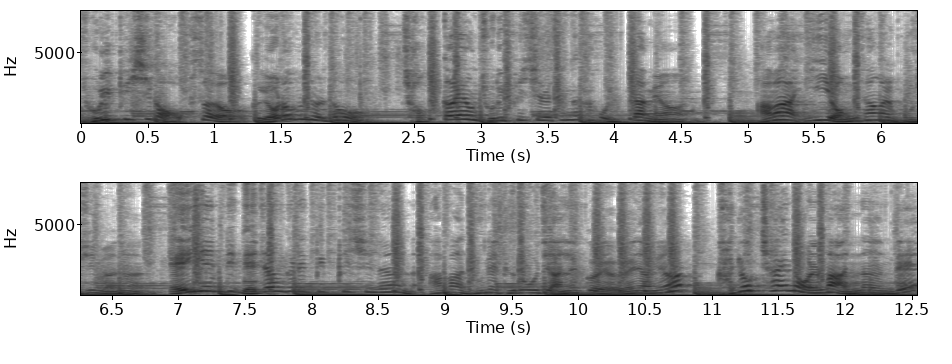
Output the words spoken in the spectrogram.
조립 PC가 없어요. 그 여러분들도 저가형 조립 PC를 생각하고 있다면 아마 이 영상을 보시면은 AMD 내장 그래픽 PC는 아마 눈에 들어오지 않을 거예요. 왜냐면 가격 차이는 얼마 안 나는데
